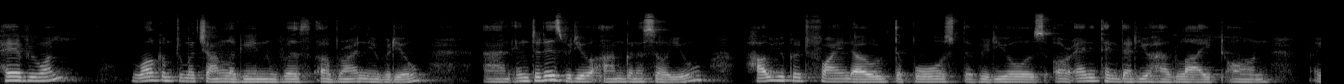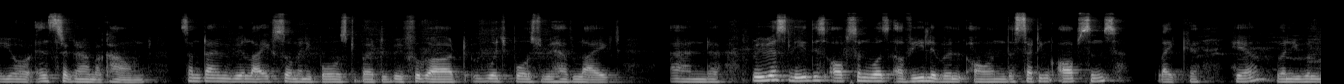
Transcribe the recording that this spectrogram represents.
hey everyone. Welcome to my channel again with a brand new video. And in today's video i'm gonna show you how you could find out the post the videos or anything that you have liked on your instagram account. Sometimes we like so many posts but we forgot which post we have liked. And previously this option was available on the setting options like here when you will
